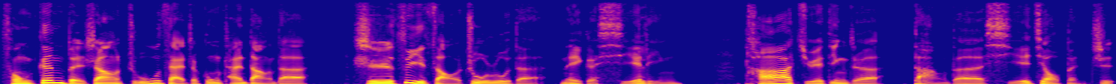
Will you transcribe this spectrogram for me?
从根本上主宰着共产党的是最早注入的那个邪灵，它决定着党的邪教本质。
